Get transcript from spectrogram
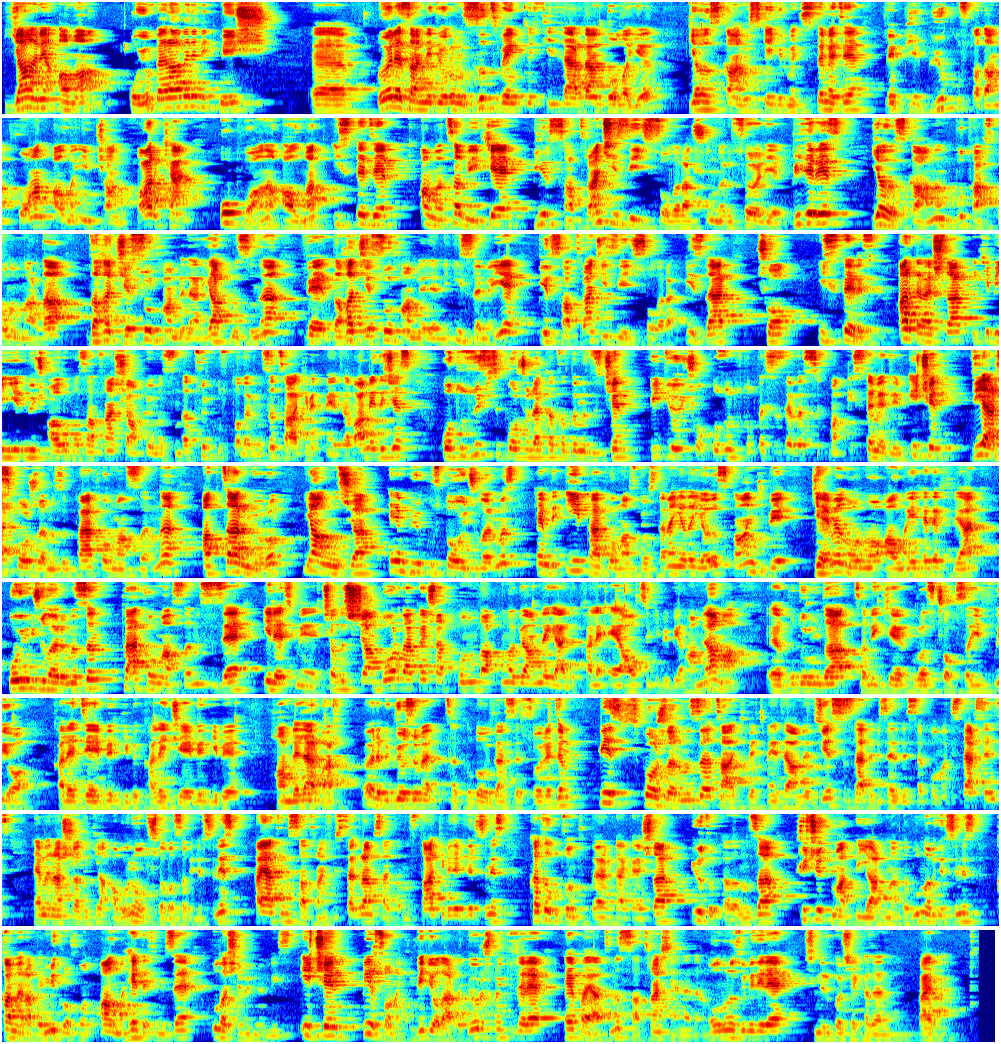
Yani ama oyun berabere bitmiş. Ee, öyle zannediyorum zıt renkli fillerden dolayı Yağız Kağan riske girmek istemedi ve bir büyük ustadan puan alma imkanı varken o puanı almak istedi. Ama tabii ki bir satranç izleyicisi olarak şunları söyleyebiliriz. Yağız Kağan'ın bu tarz konumlarda daha cesur hamleler yapmasını ve daha cesur hamlelerini izlemeyi bir satranç izleyicisi olarak bizler çok isteriz. Arkadaşlar 2023 Avrupa Satranç Şampiyonası'nda Türk ustalarımızı takip etmeye devam edeceğiz. 33 sporcuyla katıldığımız için videoyu çok uzun tutup da sizlere de sıkmak istemediğim için diğer sporcularımızın performanslarını aktarmıyorum. Yalnızca hem büyük usta oyuncularımız hem de iyi performans gösteren ya da Yağız Kağan gibi GM normu almayı hedefleyen oyuncularımızın performanslarını size iletmeye çalışacağım. Bu arada arkadaşlar konumda aklıma bir hamle geldi. Kale E6 gibi bir hamle ama e, bu durumda tabii ki burası çok zayıflıyor. Kale D1 gibi, kale C1 gibi hamleler var. Öyle bir gözüme takıldı o yüzden size söyledim. Biz sporcularımızı takip etmeye devam edeceğiz. Sizler de bize destek olmak isterseniz hemen aşağıdaki abone ol tuşuna basabilirsiniz. Hayatımız Satranç Instagram sayfamızı takip edebilirsiniz. Katıl butonuna tıklayarak arkadaşlar YouTube kanalımıza küçük maddi yardımlarda bulunabilirsiniz. Kamera ve mikrofon alma hedefimize ulaşabilmemiz için bir sonraki videolarda görüşmek üzere. Hep hayatınız satranç yerlerden olmanız ümidiyle. Şimdilik hoşçakalın. Bay bay.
